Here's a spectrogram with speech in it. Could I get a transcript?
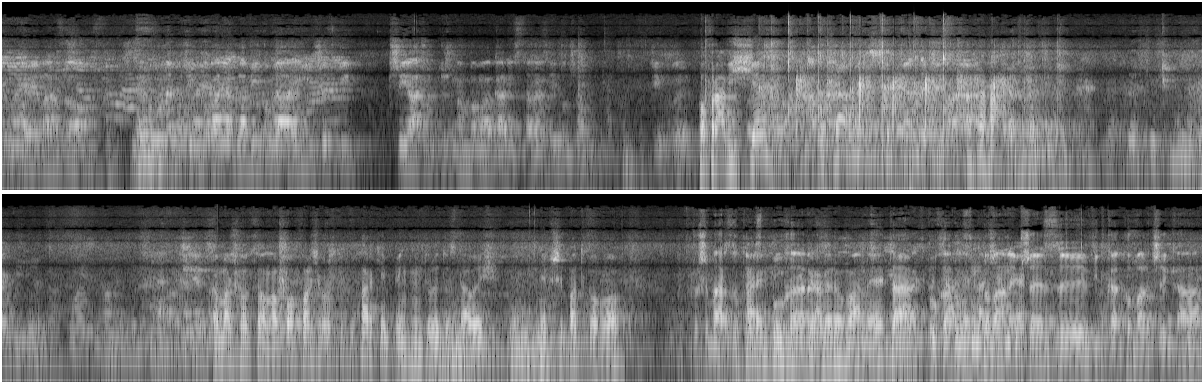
Dziękuję bardzo. Szczególne podziękowania dla Wiktora i wszystkich przyjaciół, którzy nam pomagali w Stanach Zjednoczonych. Dziękuję. Poprawisz się? Będę się no co, no pochwal się po prostu pucharkiem pięknym, który dostałeś nieprzypadkowo. Proszę bardzo, to Pucharek jest puchar. grawerowany. Tak, puchar ufundowany przez y, Witka Kowalczyka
